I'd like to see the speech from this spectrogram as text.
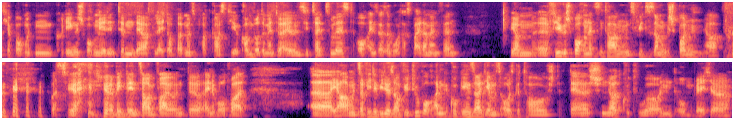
ich habe auch mit einem Kollegen gesprochen, hier den Tim, der vielleicht auch bald mal zum Podcast hier kommen wird, eventuell, wenn es die Zeit zulässt, auch ein sehr, sehr großer Spider-Man-Fan. Wir haben äh, viel gesprochen in den letzten Tagen, uns viel zusammengesponnen. Ja, was für ein den Zaunfall und äh, eine Wortwahl. Äh, ja, haben uns da viele Videos auf YouTube auch angeguckt gegenseitig, haben uns ausgetauscht, Dash, Nerdkultur und irgendwelche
